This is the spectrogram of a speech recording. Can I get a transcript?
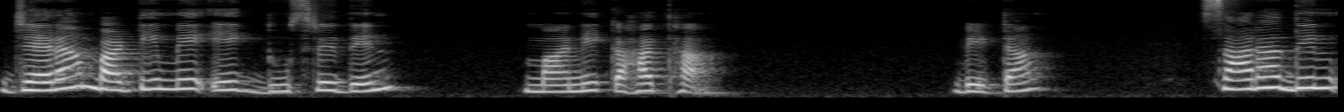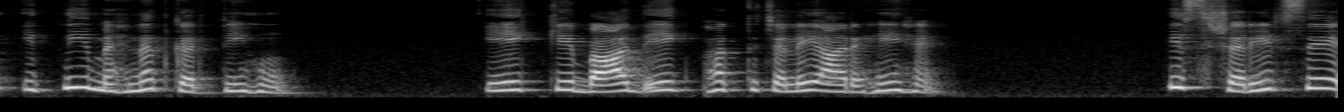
जयराम बाटी में एक दूसरे दिन माँ ने कहा था, बेटा सारा दिन इतनी मेहनत करती हूँ। एक के बाद एक भक्त चले आ रहे हैं। इस शरीर से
